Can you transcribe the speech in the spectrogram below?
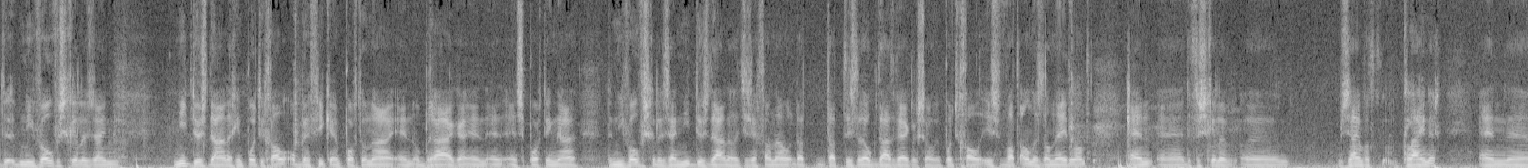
de niveauverschillen zijn niet dusdanig in Portugal op Benfica en Porto na en op Braga en, en, en, Sporting na. De niveauverschillen zijn niet dusdanig dat je zegt van nou dat, dat is ook daadwerkelijk zo. Portugal is wat anders dan Nederland en uh, de verschillen uh, zijn wat kleiner. En uh,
